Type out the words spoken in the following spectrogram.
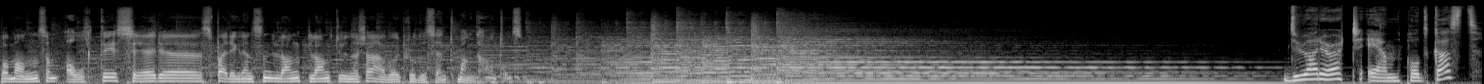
og mannen som alltid ser eh, sperregrensen langt, langt under seg, er vår produsent Magne Antonsen. Du har hørt en podkast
